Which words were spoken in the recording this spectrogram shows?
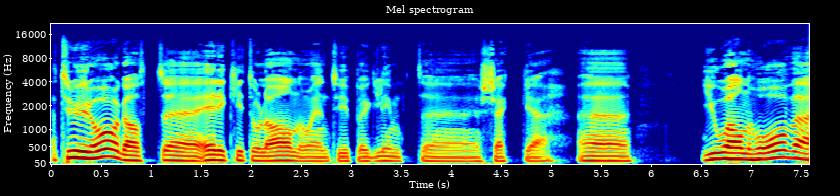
jeg tror òg at uh, Erik Hitolano er en type Glimt sjekker. Johan Hove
